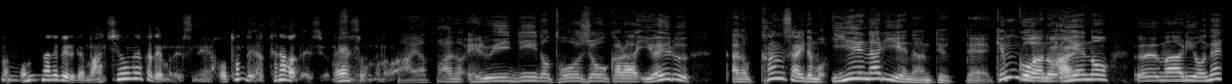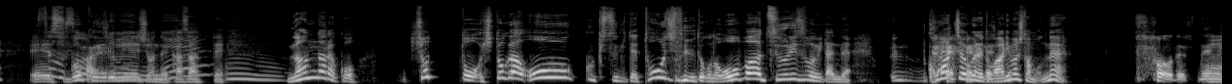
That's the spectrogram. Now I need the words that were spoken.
まあ、こんなレベルで街の中でもですね、ほとんどやってなかったですよね、そういうものは。まあ、やっぱあの、LED の登場から、いわゆるあの、関西でも家なりえなんて言って、結構あの、家の周りをね、えー、すごくイルミネーションで飾って、なんならこう、ちょっと人が多く来すぎて、当時でいうとこのオーバーツーリズムみたいんで、困っちゃうぐらいとかありましたもんね。そうですね。うん、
